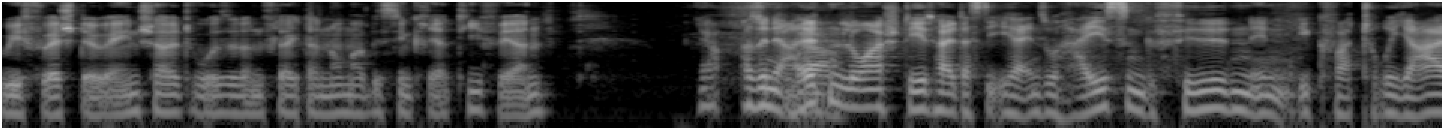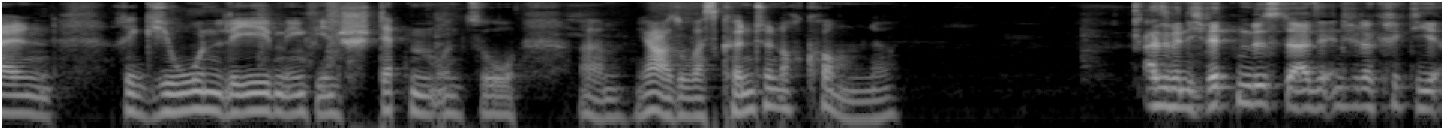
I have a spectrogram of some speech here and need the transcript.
Refresh der Range halt, wo sie dann vielleicht dann nochmal ein bisschen kreativ werden. Ja, also in der alten ja. Lore steht halt, dass die eher in so heißen Gefilden, in äquatorialen Regionen leben, irgendwie in Steppen und so ähm, ja, sowas könnte noch kommen, ne? Also wenn ich wetten müsste, also entweder kriegt die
